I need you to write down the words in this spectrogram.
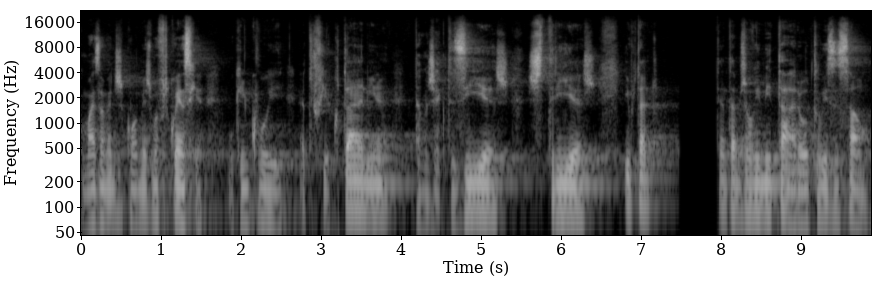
mais ou menos com a mesma frequência, o que inclui atrofia cutânea, tamangectasias, estrias e, portanto, tentamos limitar a utilização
